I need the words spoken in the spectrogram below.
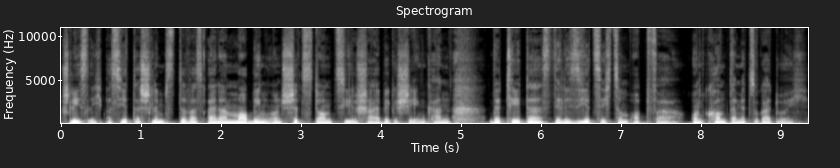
Schließlich passiert das Schlimmste, was einer Mobbing- und Shitstorm-Zielscheibe geschehen kann. Der Täter stilisiert sich zum Opfer und kommt damit sogar durch.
